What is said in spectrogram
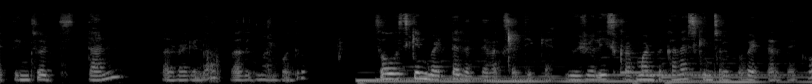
I think so it's done ಪರವಾಗಿಲ್ಲ ಇವಾಗ ಇದು ಮಾಡ್ಬೋದು. ಸೊ ಸ್ಕಿನ್ ವೆಟ್ ಇರುತ್ತೆ ಇವಾಗ ಸದ್ಯಕ್ಕೆ. ಯೂಶ್ವಲಿ ಸ್ಕ್ರಬ್ ಮಾಡ್ಬೇಕಂದ್ರೆ ಸ್ಕಿನ್ ಸ್ವಲ್ಪ ವೆಟ್ ಇರಬೇಕು.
